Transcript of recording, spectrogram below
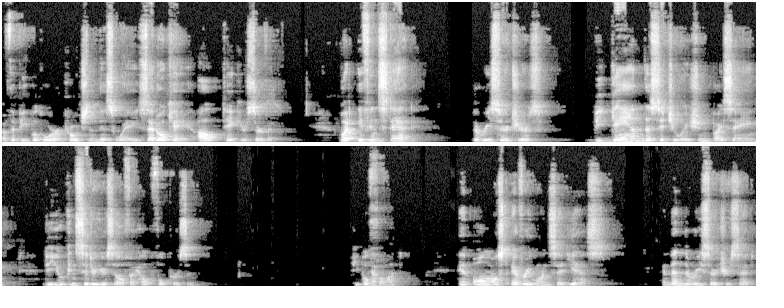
of the people who were approached in this way said, Okay, I'll take your survey. But if instead the researchers began the situation by saying, Do you consider yourself a helpful person? People Yeah. thought. And almost everyone said yes. And then the researcher said,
